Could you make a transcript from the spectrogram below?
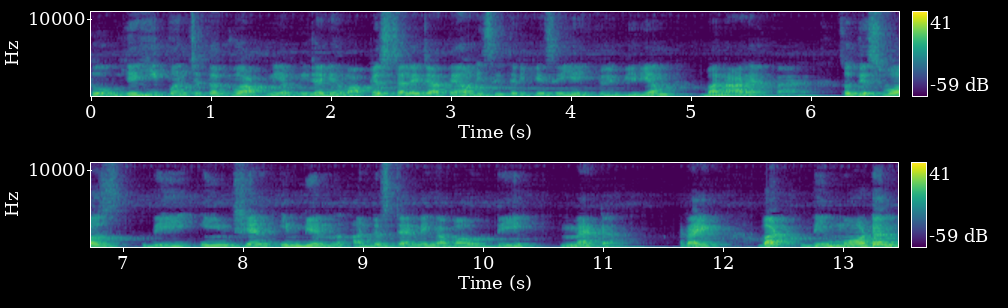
तो यही पंच तत्व अपनी अपनी जगह वापस चले जाते हैं और इसी तरीके से ये इक्विलिब्रियम बना रहता है। So this was the ancient Indian understanding about the matter right but the modern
